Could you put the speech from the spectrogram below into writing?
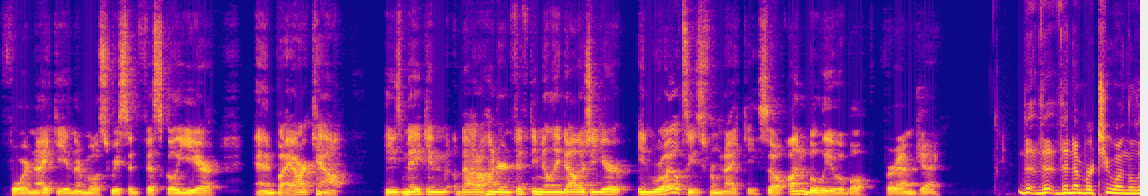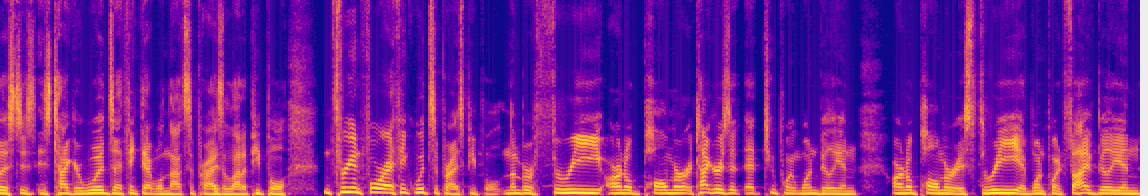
for Nike in their most recent fiscal year, and by our count, he's making about 150 million dollars a year in royalties from Nike. So unbelievable for MJ. The, the the number two on the list is is Tiger Woods. I think that will not surprise a lot of people. Three and four, I think, would surprise people. Number three, Arnold Palmer. Tiger's at, at two point one billion. Arnold Palmer is three at one point five billion.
